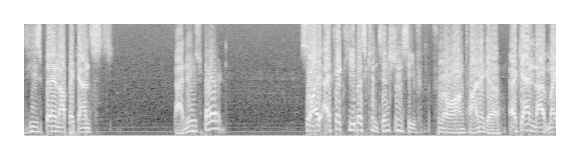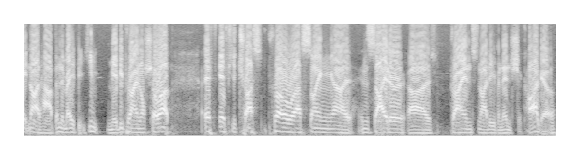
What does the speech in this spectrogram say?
he's been up against Bad News Barrett. So I, I think he was contingency from a long time ago. Again, that might not happen. There might be he, maybe Brian will show up. If if you trust pro wrestling uh, insider, uh, Brian's not even in Chicago.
